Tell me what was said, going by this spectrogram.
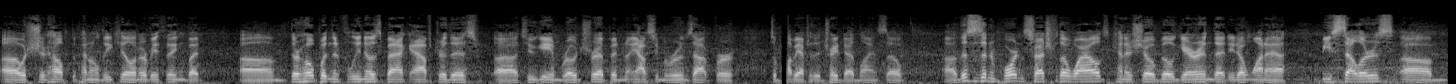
uh, which should help the penalty kill and everything. But um, they're hoping that Foligno's back after this uh, two-game road trip, and obviously Maroon's out for probably after the trade deadline. So uh, this is an important stretch for the Wild to kind of show Bill Guerin that you don't want to be sellers. Um,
